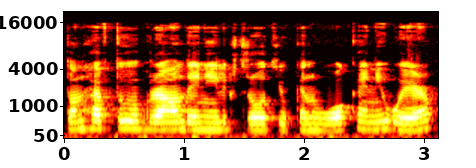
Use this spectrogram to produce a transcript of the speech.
don't have to ground any electrodes. You can walk anywhere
